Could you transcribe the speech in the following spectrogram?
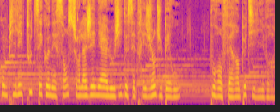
compiler toutes ses connaissances sur la généalogie de cette région du Pérou pour en faire un petit livre.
